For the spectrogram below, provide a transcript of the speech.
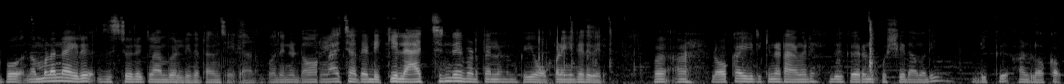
അപ്പോൾ നമ്മൾ തന്നെ അതിൽ ജസ്റ്റ് ഒരു ക്ലാമ്പ് വെൽഡ് ചെയ്തിട്ടാണ് ചെയ്തതാണ്. അപ്പോൾ അതിന്റെ ഡോർ ലാച്ച് അതെ ഡിക്കി ലാച്ചിന്റെ ഇവിടെ തന്നെ നമുക്ക് ഈ ഓപ്പണിങ്ങിന്റെ ഇത് വരും. അപ്പോൾ ലോക്കായിരിക്കുന്ന ടൈമിൽ ഇത് കയറി പുഷ് ചെയ്താൽ മതി. ഡിക്ക് അൺലോക്ക് ആവും.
